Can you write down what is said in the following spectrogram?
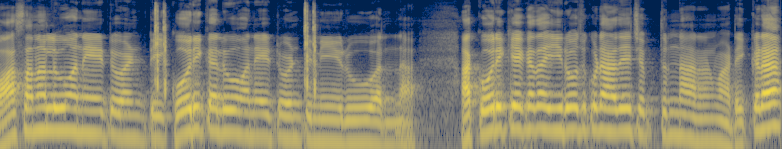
వాసనలు అనేటువంటి కోరికలు అనేటువంటి నీరు అన్నాడు ఆ కోరికే కదా ఈరోజు కూడా అదే చెప్తున్నారనమాట ఇక్కడ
